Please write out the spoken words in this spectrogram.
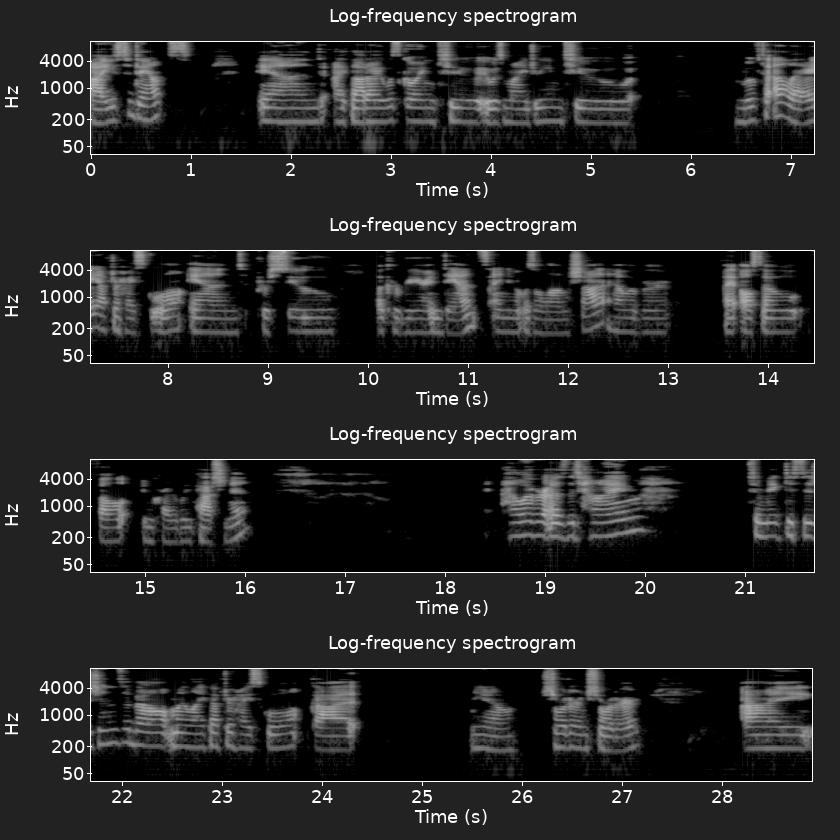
I used to dance, and I thought I was going to. It was my dream to move to LA after high school and pursue a career in dance. I knew it was a long shot. However, I also felt incredibly passionate. However, as the time to make decisions about my life after high school got, you know, shorter and shorter, I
